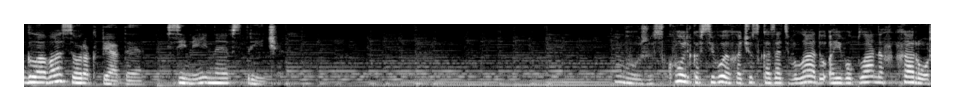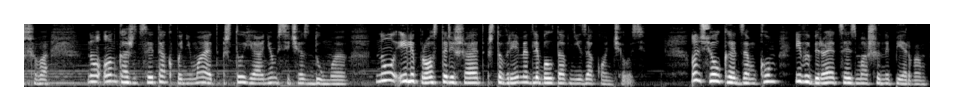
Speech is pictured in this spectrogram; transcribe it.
Глава 45. Семейная встреча. Боже, сколько всего я хочу сказать Владу о его планах хорошего, но он, кажется, и так понимает, что я о нем сейчас думаю, ну или просто решает, что время для болтовни закончилось. Он щелкает замком и выбирается из машины первым.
